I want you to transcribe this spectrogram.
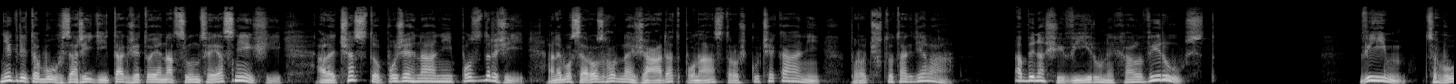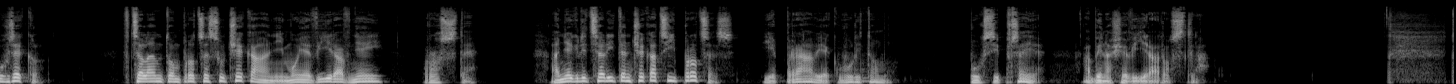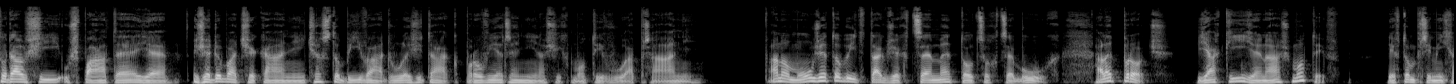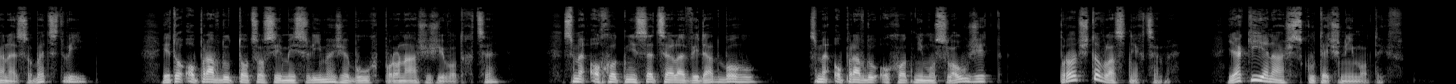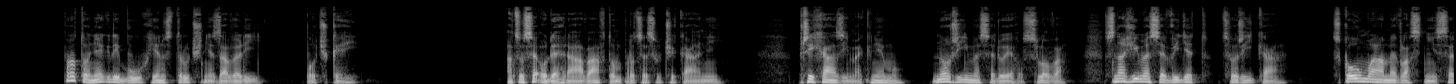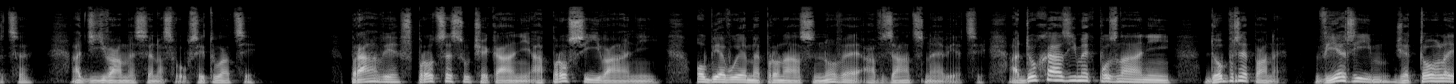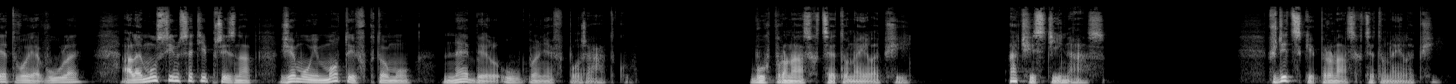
Někdy to Bůh zařídí tak, že to je nad slunce jasnější, ale často požehnání pozdrží, anebo se rozhodne žádat po nás trošku čekání. Proč to tak dělá? Aby naši víru nechal vyrůst. Vím, co Bůh řekl. V celém tom procesu čekání moje víra v něj roste. A někdy celý ten čekací proces je právě kvůli tomu. Bůh si přeje, aby naše víra rostla. To další, už páté, je, že doba čekání často bývá důležitá k prověření našich motivů a přání. Ano, může to být tak, že chceme to, co chce Bůh. Ale proč? Jaký je náš motiv? Je v tom přimíchané sobectví? Je to opravdu to, co si myslíme, že Bůh pro náš život chce? Jsme ochotni se celé vydat Bohu? Jsme opravdu ochotni mu sloužit? Proč to vlastně chceme? Jaký je náš skutečný motiv? Proto někdy Bůh jen stručně zavelí, počkej. A co se odehrává v tom procesu čekání? Přicházíme k němu, noříme se do jeho slova, snažíme se vidět, co říká, zkoumáme vlastní srdce a díváme se na svou situaci. Právě v procesu čekání a prosívání objevujeme pro nás nové a vzácné věci a docházíme k poznání, dobře pane, Věřím, že tohle je tvoje vůle, ale musím se ti přiznat, že můj motiv k tomu nebyl úplně v pořádku. Bůh pro nás chce to nejlepší a čistí nás. Vždycky pro nás chce to nejlepší.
